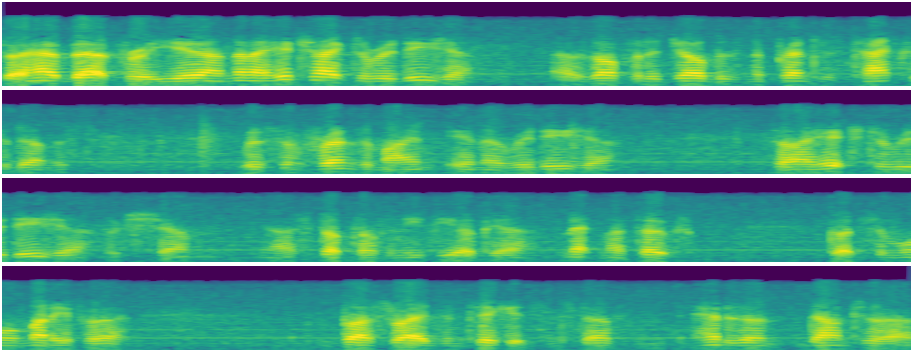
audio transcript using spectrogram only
So I had that for a year, and then I hitchhiked to Rhodesia. I was offered a job as an apprentice taxidermist with some friends of mine in uh, Rhodesia. So I hitched to Rhodesia, which um, I stopped off in Ethiopia, met my folks, got some more money for bus rides and tickets and stuff, and headed on down to uh,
